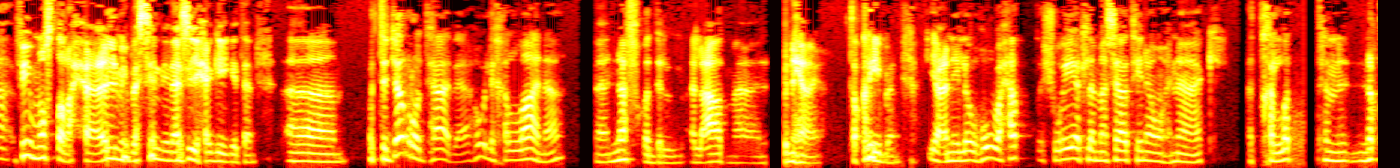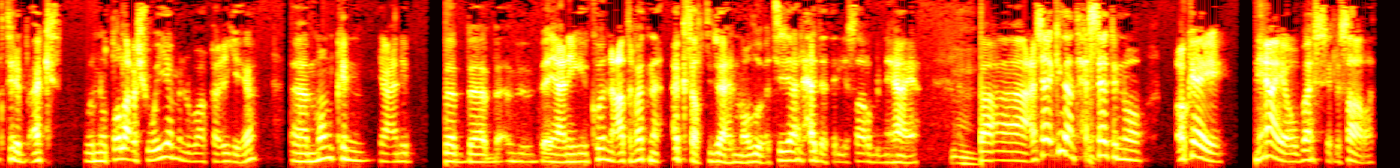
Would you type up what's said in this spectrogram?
آه في مصطلح علمي بس إني ناسيه حقيقة. آه التجرد هذا هو اللي خلانا نفقد العاطفه مع النهاية تقريبا. يعني لو هو حط شوية لمسات هنا وهناك تخلت نقترب أكثر وإنه طلع شوية من الواقعية ممكن يعني ب ب ب يعني يكون عاطفتنا أكثر تجاه الموضوع تجاه الحدث اللي صار بالنهاية. فعشان كذا أنت حسيت إنه أوكي نهاية وبس اللي صارت.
